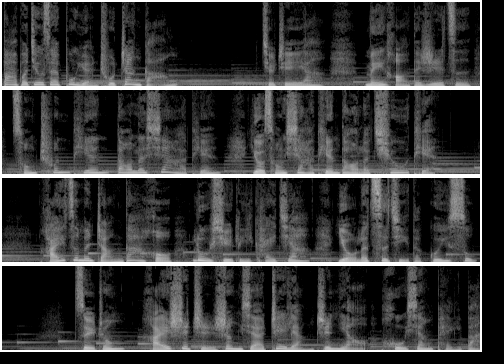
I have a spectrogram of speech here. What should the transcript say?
爸爸就在不远处站岗。就这样，美好的日子从春天到了夏天，又从夏天到了秋天。孩子们长大后，陆续离开家，有了自己的归宿。最终，还是只剩下这两只鸟互相陪伴。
